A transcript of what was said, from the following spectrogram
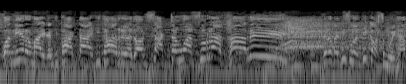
1686วันนี้เรามาอยู่กันที่ภาคใต้ที่ท่าเรือดอนสักจังหวัดสุราษฎร์ธานีเดี๋ยวเราไปพิสูจน์ที่เกาะสมุยครับ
